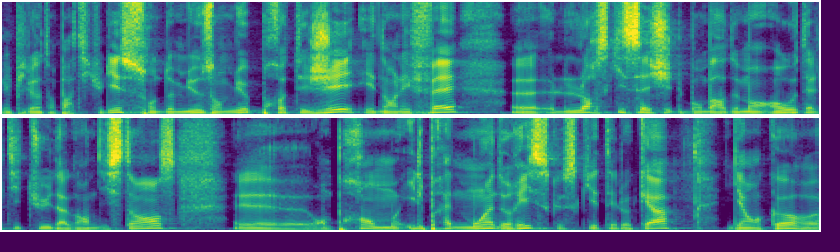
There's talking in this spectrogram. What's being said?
les pilotes en particulier, sont de mieux en mieux protégés et dans les faits, euh, lorsqu'il s'agit de bombardements en haute altitude à grande distance, ils prennent moins de risques, ce qui était le cas il y a encore,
